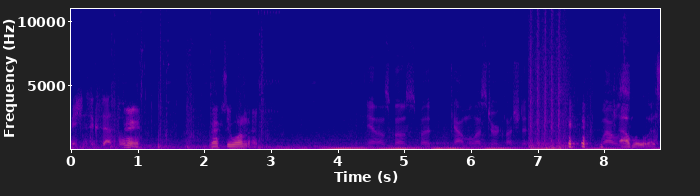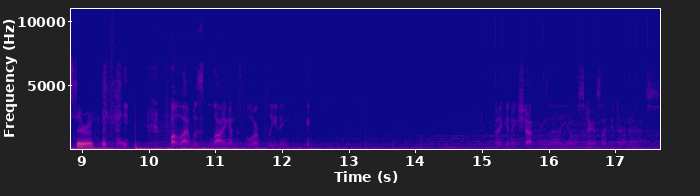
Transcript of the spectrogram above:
Mission successful. Hey, we actually won that. Yeah, that was close, but Cal Molester clutched it. Wow, I was- Album Lester. what while I was lying on the floor bleeding. By getting shot from the yellow stairs like a dumbass.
